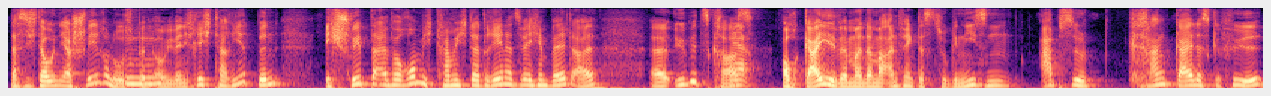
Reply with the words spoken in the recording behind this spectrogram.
dass ich da unten ja schwerelos mhm. bin. Irgendwie. Wenn ich richtig tariert bin, ich schwebe da einfach rum, ich kann mich da drehen, als wäre ich im Weltall. Äh, übelst krass. Ja. Auch geil, wenn man da mal anfängt, das zu genießen. Absolut krank geiles Gefühl.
